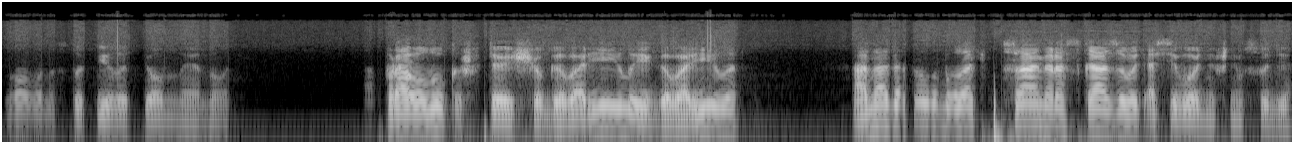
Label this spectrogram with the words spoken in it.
Снова наступила темная ночь. А фрау Лукаш все еще говорила и говорила, она готова была часами рассказывать о сегодняшнем суде.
